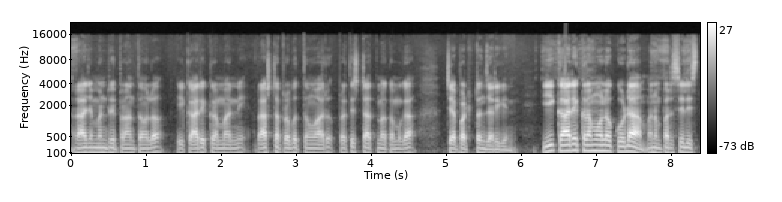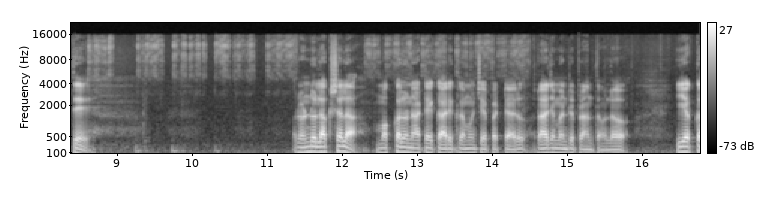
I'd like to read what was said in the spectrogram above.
రాజమండ్రి ప్రాంతంలో ఈ కార్యక్రమాన్ని రాష్ట్ర ప్రభుత్వం వారు ప్రతిష్టాత్మకంగా చేపట్టడం జరిగింది. ఈ కార్యక్రమంలో కూడా మనం పరిశీలిస్తే రెండు లక్షల మొక్కలు నాటే కార్యక్రమం చేపట్టారు రాజమండ్రి ప్రాంతంలో. ఈ యొక్క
